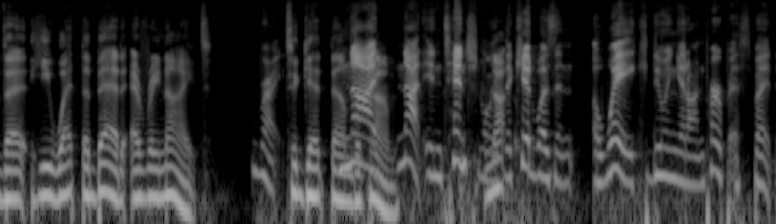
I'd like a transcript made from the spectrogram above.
that he wet the bed every night right. to get them not, to come. not intentionally. Not, the kid wasn't awake doing it on purpose but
